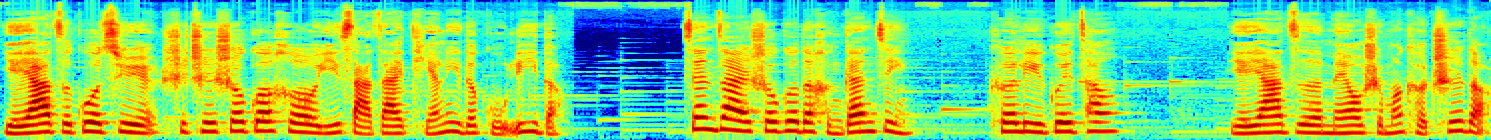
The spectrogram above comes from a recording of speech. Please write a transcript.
野鸭子过去是吃收割后已撒在田里的谷粒的，现在收割得很干净，颗粒归仓，野鸭子没有什么可吃的，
